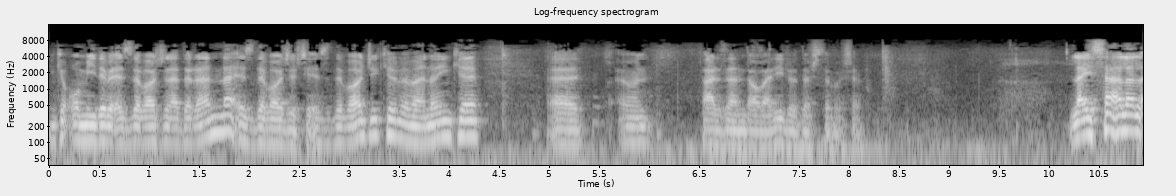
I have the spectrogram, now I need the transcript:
اینکه امیده به ازدواج ندارن نه ازدواجش. ازدواجی که به معنای اینکه اون فرزندآوری رو داشته باشه. لیسه علال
